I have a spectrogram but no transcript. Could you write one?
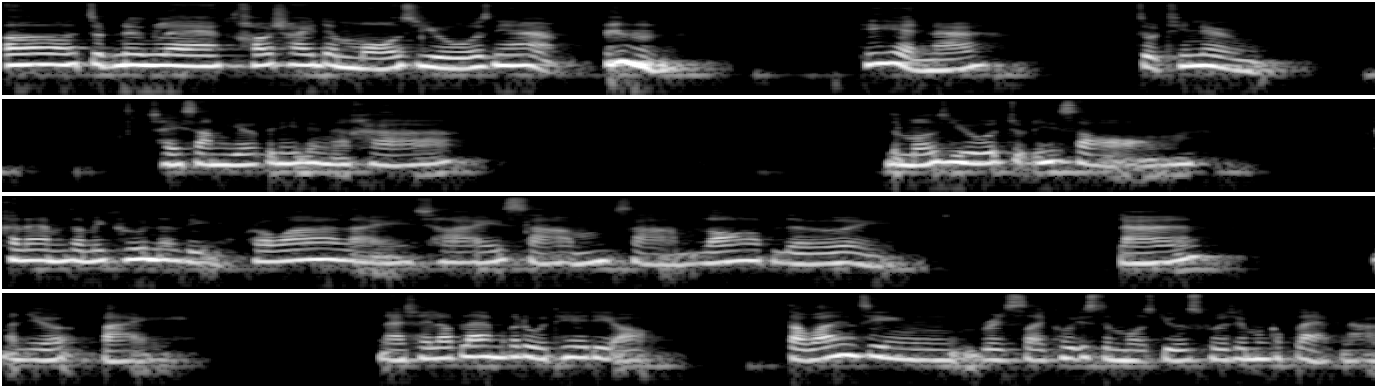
เออจุดหนึ่งเลยเขาใช้ the most used เนี่ย ที่เห็นนะ จุดที่หนึ่งใช้ซ้ำเยอะไปนิดนึงนะคะ the most used จุดที่สองคะแนนมันจะไม่ขึ้นนะสิ เพราะว่าอะไรใช้ซ้ำสามรอบเลย นะ มันเยอะไป นะใช้รอบแรกมันก็ดูเท่ดีออก แต่ว่าจริงๆ recycle is the most used คือมันก็แปลกนะ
